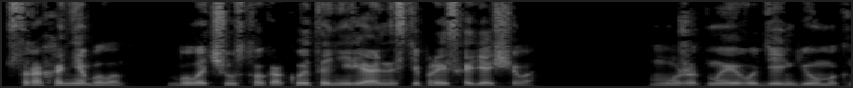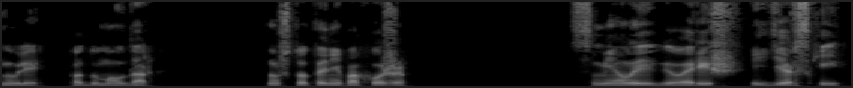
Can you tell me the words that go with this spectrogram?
Страха не было. Было чувство какой-то нереальности происходящего. «Может, мы его деньги умыкнули», — подумал Дарк. «Но что-то не похоже». «Смелый, говоришь, и дерзкий?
